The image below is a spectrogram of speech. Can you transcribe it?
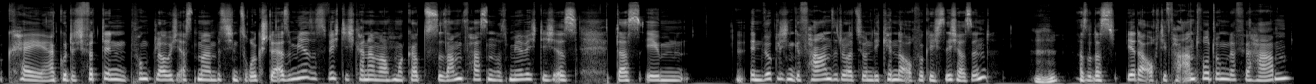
Okay, ja gut, ich würde den Punkt, glaube ich, erstmal ein bisschen zurückstellen. Also mir ist es wichtig, ich kann da mal kurz zusammenfassen, was mir wichtig ist, dass eben in wirklichen Gefahrensituationen die Kinder auch wirklich sicher sind. Mhm. Also dass wir da auch die Verantwortung dafür haben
